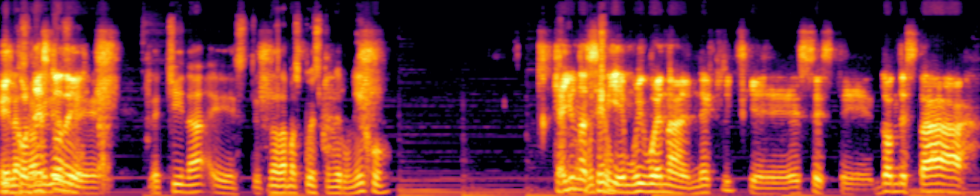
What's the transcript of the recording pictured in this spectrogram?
Y con esto de... de, China, este, nada más puedes tener un hijo. Que hay una serie muy buena en Netflix que es este, ¿dónde está?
